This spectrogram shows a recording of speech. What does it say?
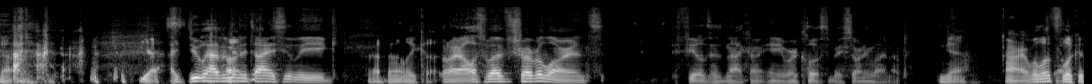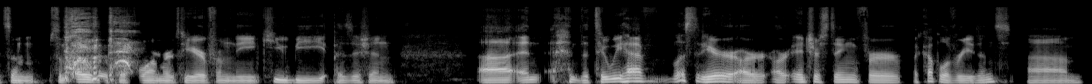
No. yes, I do have him uh, in a dynasty league. Definitely cut. But I also have Trevor Lawrence, Fields has not come anywhere close to my starting lineup. Yeah. All right. Well, let's So- look at some some overperformers here from the QB position. Uh, and the two we have listed here are are interesting for a couple of reasons. Um,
